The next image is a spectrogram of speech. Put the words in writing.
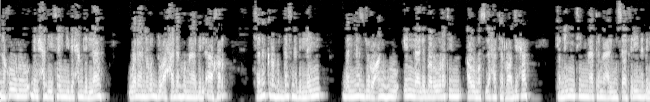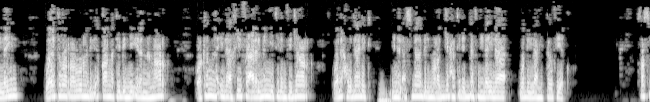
نقول بالحديثين بحمد الله ولا نرد أحدهما بالآخر فنكره الدفن بالليل بل نزجر عنه إلا لضرورة أو مصلحة راجحة كميت مات مع المسافرين بالليل ويتضررون بالإقامة به إلى النهار وكما إذا خيف على الميت الانفجار ونحو ذلك من الأسباب المرجحة للدفن ليلا وبالله التوفيق. فصل.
